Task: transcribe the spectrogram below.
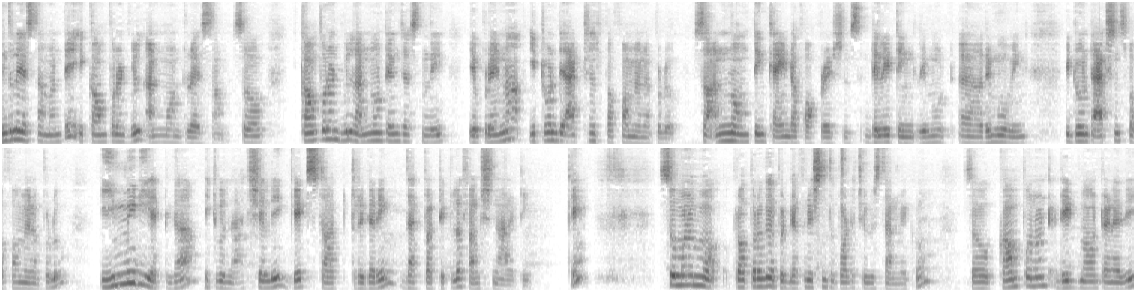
ఎందులో వేస్తామంటే ఈ కాంపోనెంట్ విల్ అన్మౌంట్లో వేస్తాం. సో కాంపోనెంట్ విల్ అన్మౌంట్ ఏం చేస్తుంది. ఎప్పుడైనా ఇటువంటి యాక్షన్స్ పర్ఫామ్ అయినప్పుడు so unmounting kind of operations deleting remove removing ఇటువంటి యాక్షన్స్ పర్ఫామ్ అయినప్పుడు ఇమ్మీడియట్గా it will actually get start triggering that particular functionality okay so మనం ప్రాపర్గా ఇప్పుడు డెఫినేషన్తో పాటు చూపిస్తాను మీకు. సో కాంపోనెంట్ డిడ్ మౌంట్ అనేది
